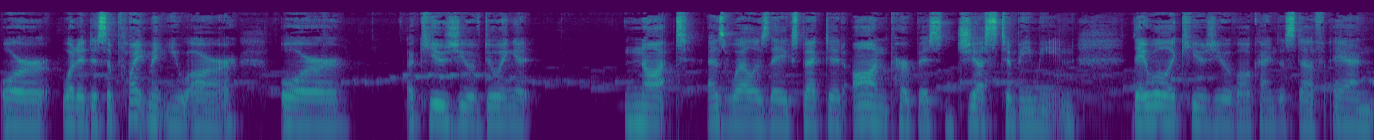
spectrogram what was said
or what a disappointment you are, or accuse you of doing it not as well as they expected on purpose just to be mean. They will accuse you of all kinds of stuff, and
